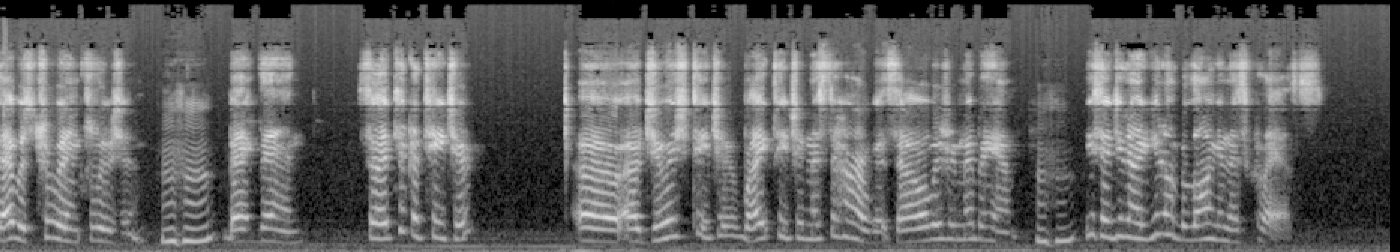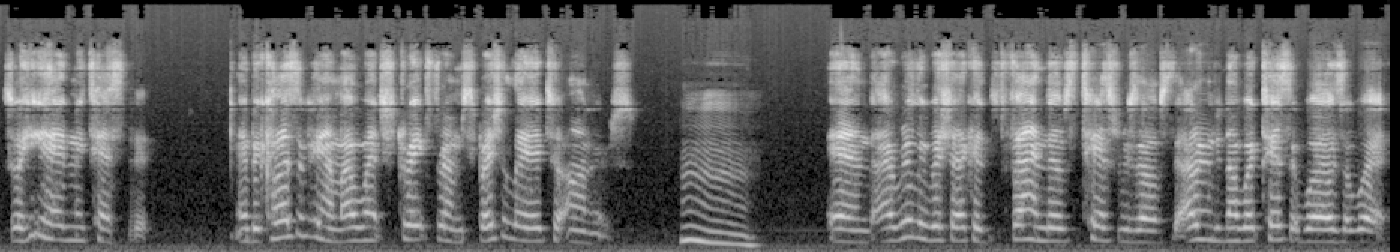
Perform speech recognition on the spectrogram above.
That was true inclusion mm-hmm. back then. So it took a teacher uh, a Jewish teacher, white teacher, Mr. Horowitz. I always remember him. Mm-hmm. He said, You know, you don't belong in this class. So he had me tested. And because of him, I went straight from special ed to honors. Hmm. And I really wish I could find those test results. I don't even know what test it was or what,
